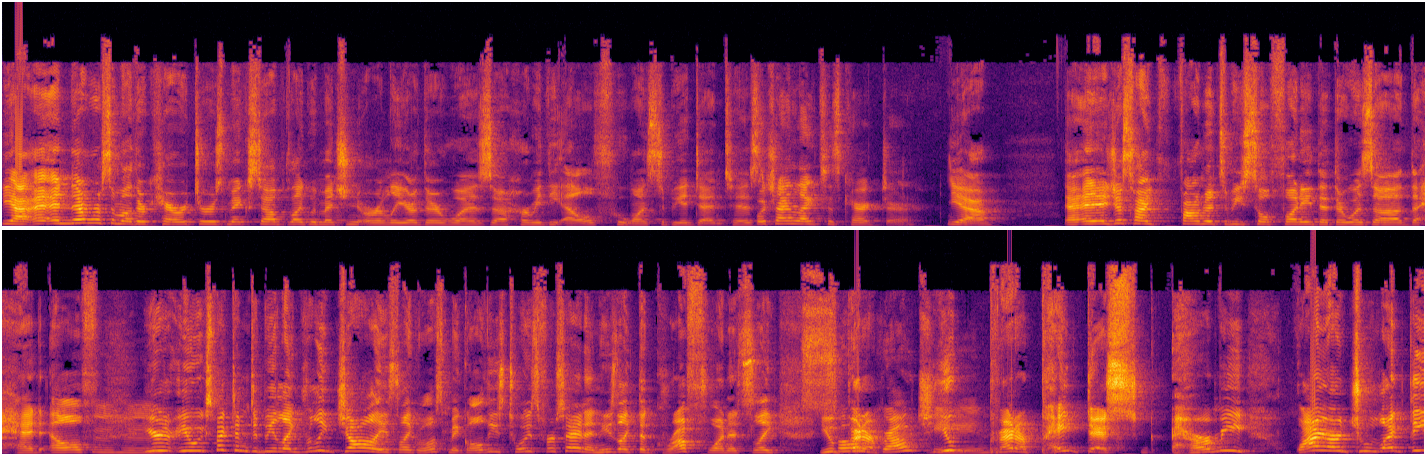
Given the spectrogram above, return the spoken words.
Yeah, and there were some other characters mixed up. Like we mentioned earlier, there was uh, Hermie the elf who wants to be a dentist. Which I liked his character. Yeah. And it just I found it to be so funny that there was uh, the head elf. Mm-hmm. You you expect him to be like really jolly. It's like, well, let's make all these toys for Santa, and he's like the gruff one. It's like you So better grouchy. You better paint this, Hermie. Why aren't you like the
